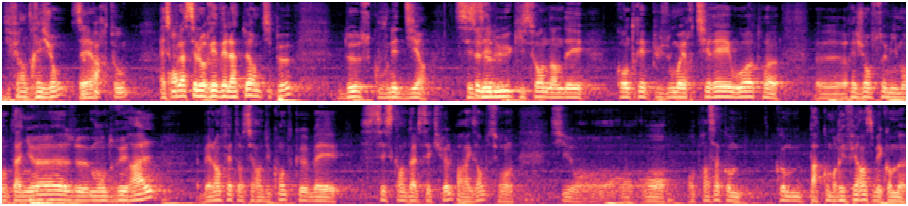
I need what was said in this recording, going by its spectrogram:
différentes régions. C'est partout. Est-ce que On- là, c'est le révélateur un petit peu de ce que vous venez de dire? Ces le- élus qui sont dans des contrées plus ou moins retirées ou autres euh, régions semi-montagneuses, euh, monde rural. eh Ben là, en fait, on s'est rendu compte que ben, ces scandales sexuels, par exemple, si on, si on, on- on prend ça comme, comme, pas comme référence, mais comme,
